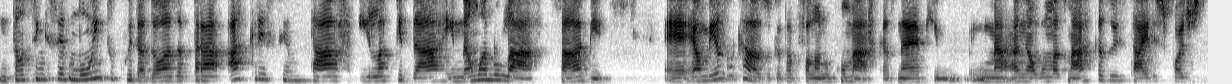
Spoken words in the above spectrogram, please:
Então, você tem que ser muito cuidadosa para acrescentar e lapidar e não anular, sabe? É, é o mesmo caso que eu estava falando com marcas, né? Que em, em, algumas marcas o stylist pode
